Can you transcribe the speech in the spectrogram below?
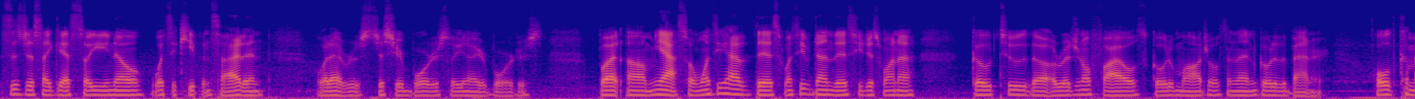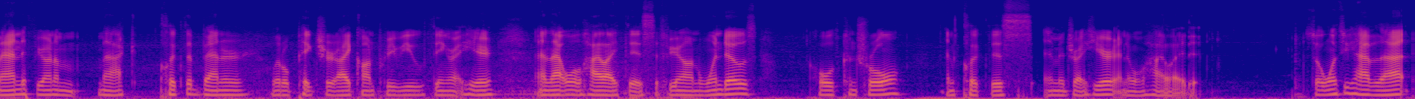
this is just I guess so you know what to keep inside and whatever. It's just your borders so you know your borders. But um yeah, so once you have this, once you've done this, you just want to go to the original files, go to modules and then go to the banner. Hold command if you're on a Mac, click the banner little picture icon preview thing right here and that will highlight this. If you're on Windows hold control and click this image right here and it will highlight it. So once you have that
